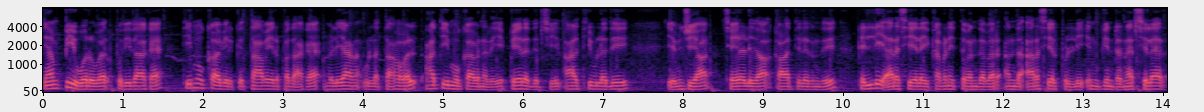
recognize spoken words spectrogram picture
எம்பி ஒருவர் புதிதாக திமுகவிற்கு தாவ இருப்பதாக வெளியான உள்ள தகவல் அதிமுகவினரையே பேரதிர்ச்சியில் ஆழ்த்தியுள்ளது. எம்ஜிஆர் ஜெயலலிதா காலத்திலிருந்து டெல்லி அரசியலை கவனித்து வந்தவர் அந்த அரசியல் புள்ளி என்கின்றனர் சிலர்.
